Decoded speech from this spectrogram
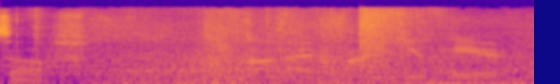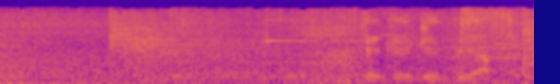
Something's off. Thought I'd find you here. Figured you'd be up to it.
